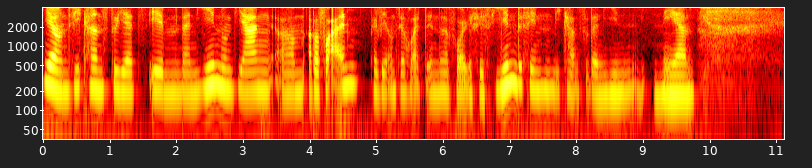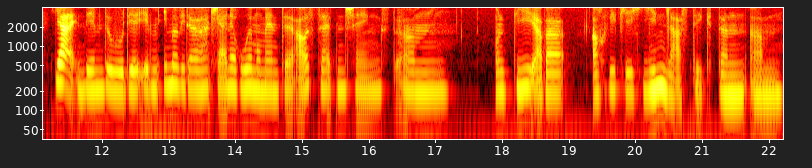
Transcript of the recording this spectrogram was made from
Ja, und wie kannst du jetzt eben dein Yin und Yang, ähm, aber vor allem, weil wir uns ja heute in der Folge fürs Yin befinden, wie kannst du dein Yin nähern? Ja, indem du dir eben immer wieder kleine Ruhemomente, Auszeiten schenkst ähm, und die aber auch wirklich yin-lastig dann ähm,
